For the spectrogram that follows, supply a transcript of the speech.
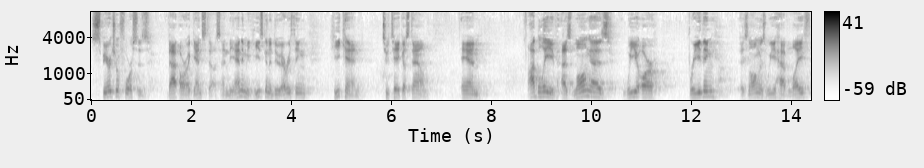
spiritual forces that are against us, and the enemy, he's going to do everything he can to take us down. And I believe as long as we are breathing, as long as we have life,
